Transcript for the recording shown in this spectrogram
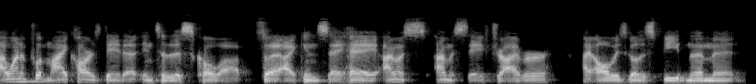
I want to put my car's data into this co-op so that I can say, Hey, I'm a, I'm a safe driver. I always go the speed limit.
